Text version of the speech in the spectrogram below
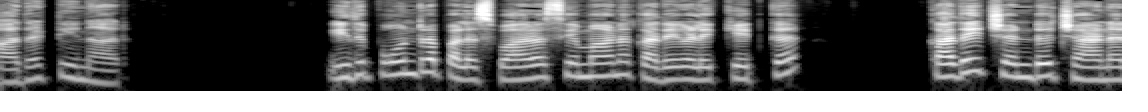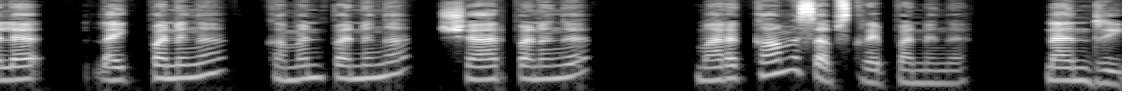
அதட்டினார். இது போன்ற பல சுவாரஸ்யமான கதைகளை கேட்க கதை செண்டு சேனலை லைக் பண்ணுங்க கமெண்ட் பண்ணுங்க ஷேர் பண்ணுங்க. மறக்காம சப்ஸ்கிரைப் பண்ணுங்க. நன்றி!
